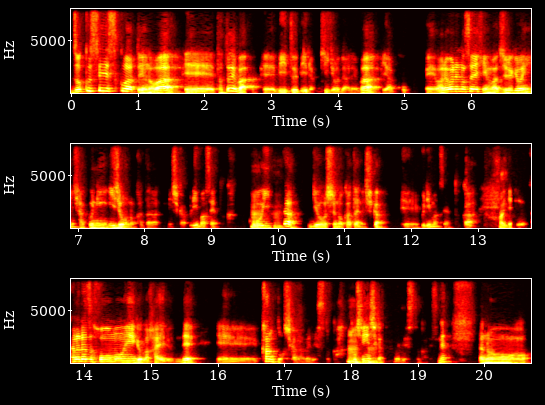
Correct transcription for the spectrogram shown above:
属性スコアというのは、えー例えば、えー B2B の企業であれば、いや、こえー我々の製品は従業員100人以上の方にしか売りませんとか、こういった業種の方にしか、えー売りませんとか、はい。えー必ず訪問営業が入るんで、えー関東しかダメですとかうん、都心しかダメですとかですね。あの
